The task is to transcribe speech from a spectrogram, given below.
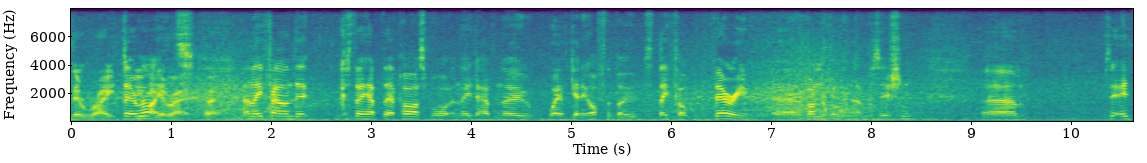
They're right. their right, Yeah, right, right. and they found it because they have their passport and they have no way of getting off the boat. They felt very uh, vulnerable in that position. Um, so it,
